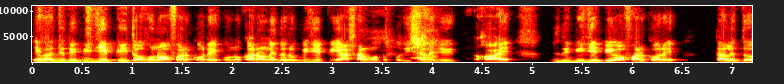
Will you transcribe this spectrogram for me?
এবার যদি বিজেপি তখন অফার করে কোনো কারণে ধরো বিজেপি আসার মতো পজিশনে যদি হয় যদি বিজেপি অফার করে তাহলে তো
